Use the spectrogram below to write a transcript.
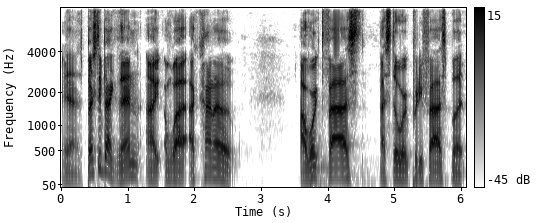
yeah. Especially back then, I well, I kind of I worked fast. I still work pretty fast, but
